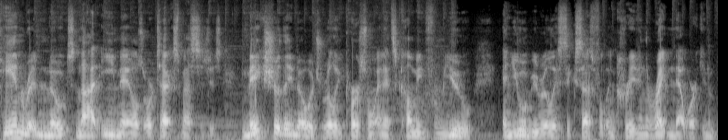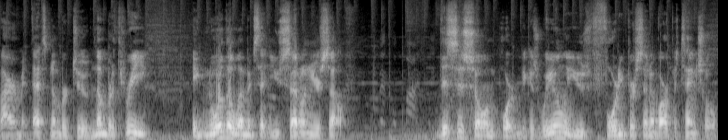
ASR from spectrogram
handwritten notes, not emails or text messages. Make sure they know it's really personal and it's coming from you, and you will be really successful in creating the right networking environment. That's number two. Number three, ignore the limits that you set on yourself. This is so important because we only use 40% of our potential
